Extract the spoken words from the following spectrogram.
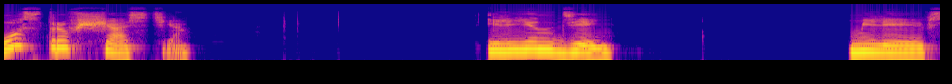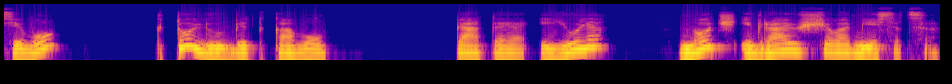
Остров счастья. Ильин день. Милее всего, кто любит кого. 5 июля, ночь играющего месяца.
